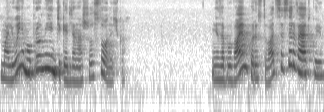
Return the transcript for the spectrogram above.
Малюємо промінчики для нашого сонечка. Не забуваємо користуватися серветкою.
